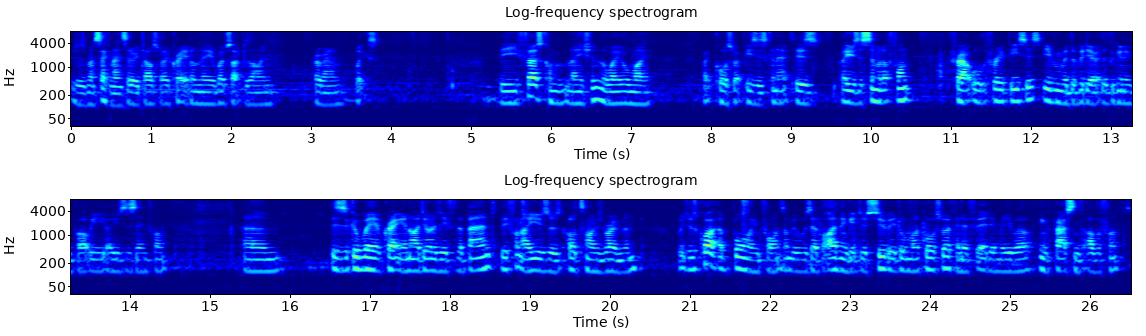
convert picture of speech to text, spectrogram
which is my second ancillary task I created on the website design program Wix. The first combination, the way all my like coursework pieces connect, is I use a similar font throughout all the three pieces. Even with the video at the beginning part, we I use the same font. Um, this is a good way of creating an ideology for the band. The font I used was Old Times Roman, which was quite a boring font, some people said, but I think it just suited all my coursework and it fitted in really well in comparison to other fonts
